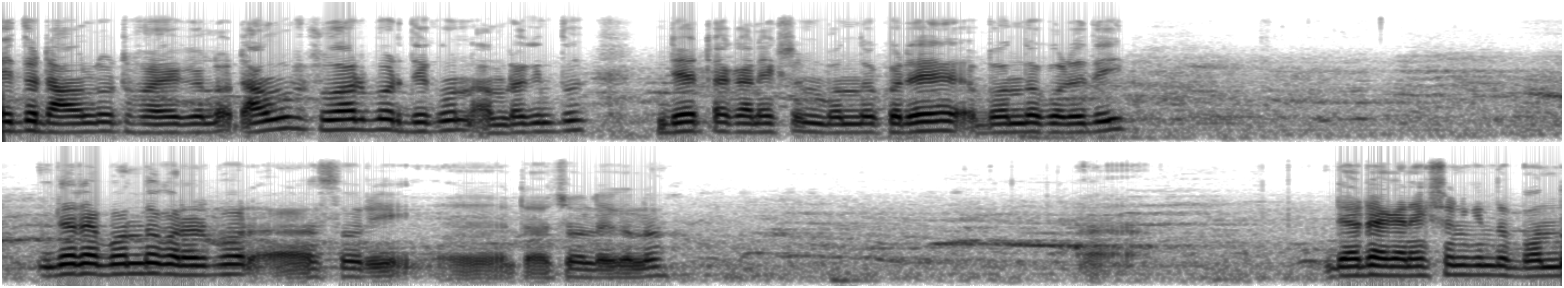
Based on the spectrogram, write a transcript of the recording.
এই তো ডাউনলোড হয়ে গেল। ডাউনলোড হওয়ার পর দেখুন, আমরা কিন্তু ডেটা কানেকশন বন্ধ করে বন্ধ করে দিই। ডেটা বন্ধ করার পর সরি এটা চলে গেল। ডেটা কানেকশন কিন্তু বন্ধ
